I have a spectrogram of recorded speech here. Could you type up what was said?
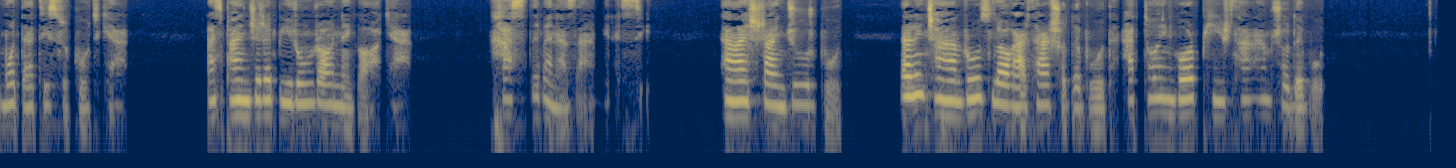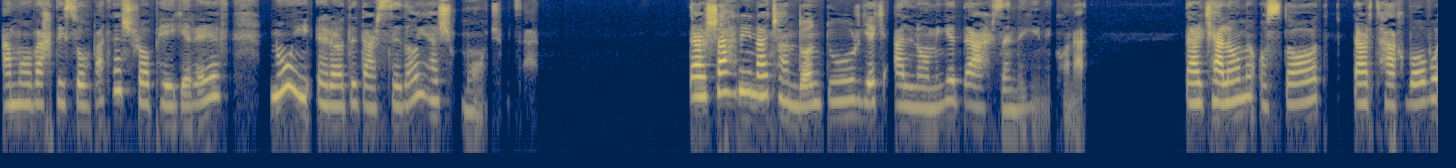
مدتی سکوت کرد. از پنجره بیرون را نگاه کرد. خسته به نظر می رسید. تنش رنجور بود. در این چند روز لاغرتر شده بود. حتی انگار پیرتر هم شده بود. اما وقتی صحبتش را پی گرفت نوعی اراده در صدایش موج می‌زد در شهری نه چندان دور یک علامه دهر زندگی می کند. در کلام استاد در تقوا و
